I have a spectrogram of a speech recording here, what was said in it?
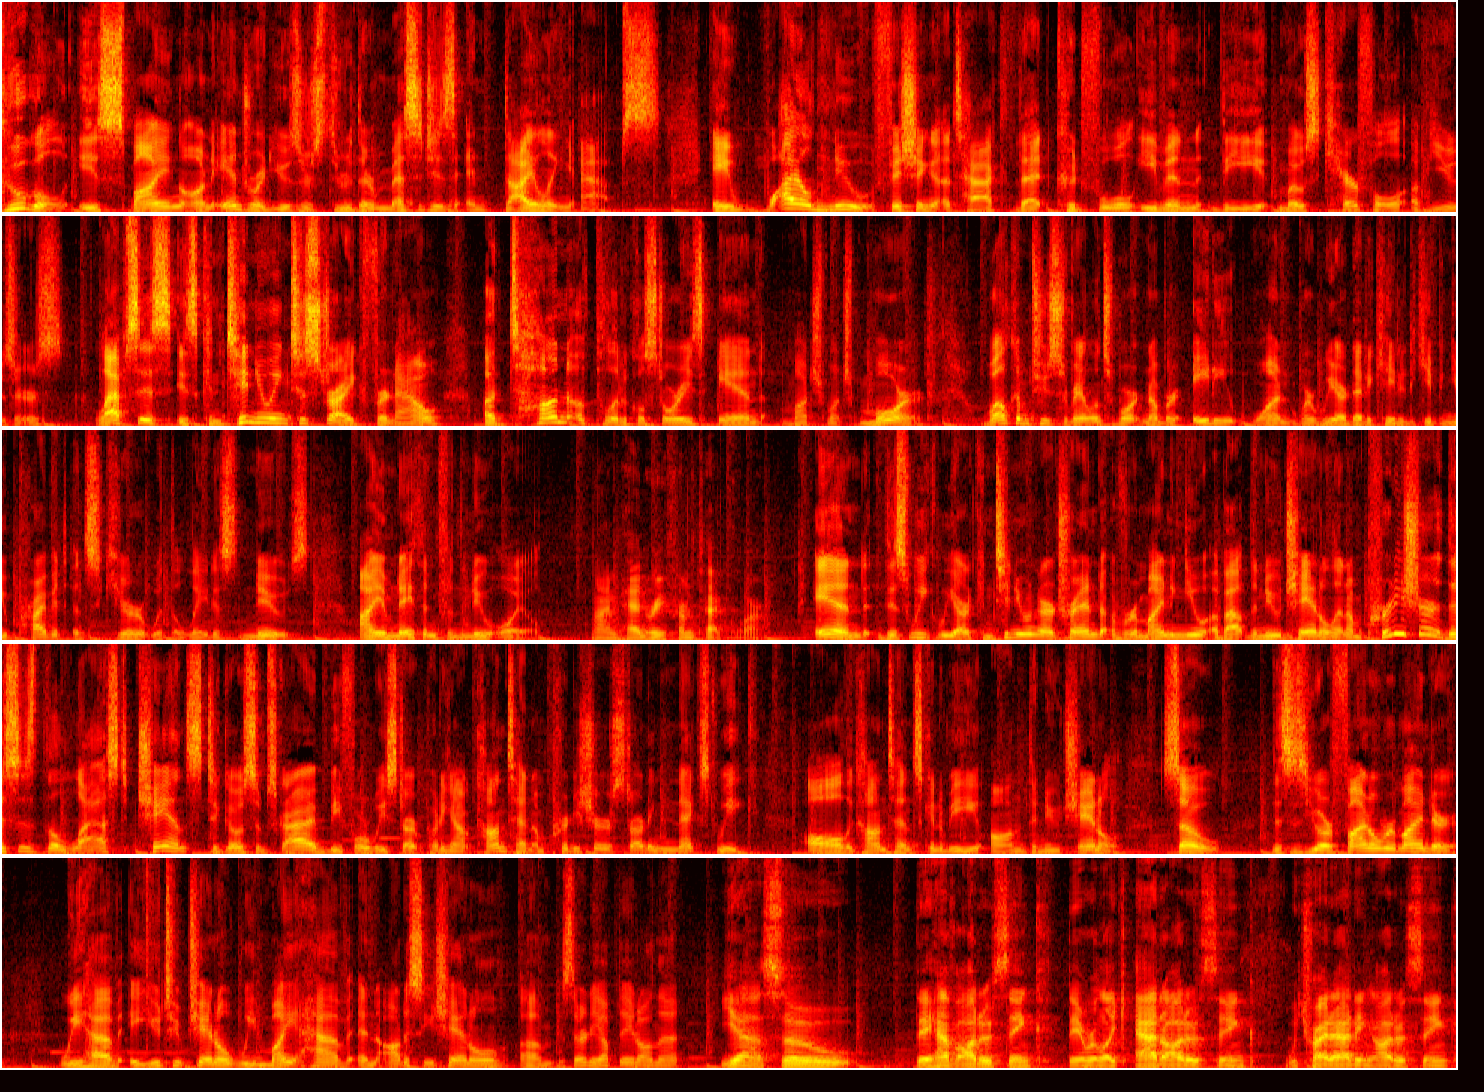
Google is spying on Android users through their messages and dialing apps. A wild new phishing attack that could fool even the most careful of users. Lapsus is continuing to strike for now, a ton of political stories, and much, much more. Welcome to Surveillance Report number 81, where we are dedicated to keeping you private and secure with the latest news. I am Nathan from The New Oil. I'm Henry from TechLore. And this week we are continuing our trend of reminding you about the new channel, and I'm pretty sure this is the last chance to go subscribe before we start putting out content. I'm pretty sure starting next week, all the content's to be on the new channel. So, this is your final reminder. We have a YouTube channel. We might have an Odysee channel. Um, is there any update on that? Yeah, so they have autosync. They were like, add autosync. We tried adding autosync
